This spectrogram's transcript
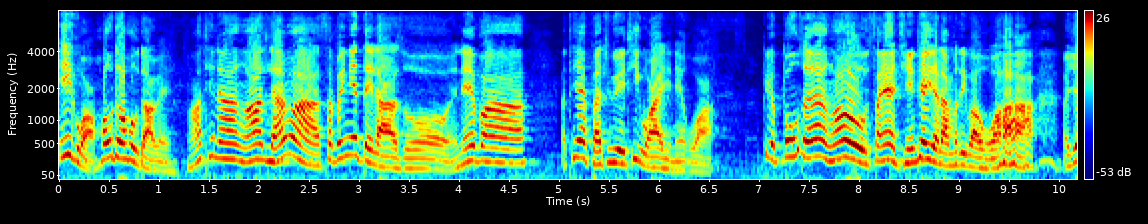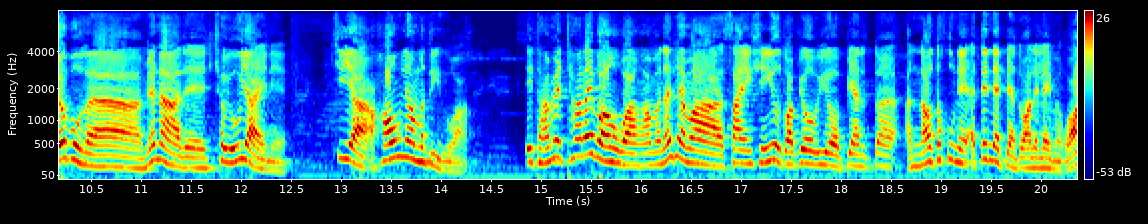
အေးကွာဟုတ်တော့ဟုတ်တာပဲငါထင်တာငါလမ်းမှာစပိန်နဲ့တည်လာဆိုနည်းနည်းပါအထက်ကဘတ်ထရီထိသွားနေတယ်ကွာပြီးတော့ပုံစံကငါ့ကိုဆိုင်ရဂျင်းထိတ်ရတာမသိပါဘူးကွာအယုတ်ပုံစံကမျက်နှာလည်းချုပ်ရိုးရရင်နေကြည့်ရအဟောင်းလည်းမသိကွာအေးဒါမဲ့ထားလိုက်ပါဦးကွာငါမနေ့ပြန်မှဆိုင်ရှင်ကိုသွားပြောပြီးတော့ပြန်နောက်တစ်ခုနဲ့အစ်စ်နဲ့ပြန်သွားလိုက်လိုက်မယ်ကွာ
